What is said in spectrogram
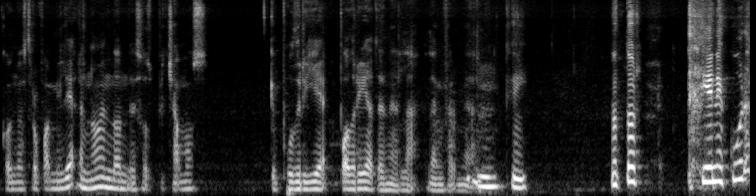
con nuestro familiar, ¿no? En donde sospechamos que podría, podría tener la, la enfermedad. Doctor, ¿tiene cura?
